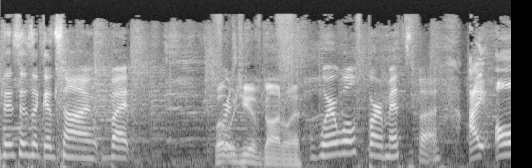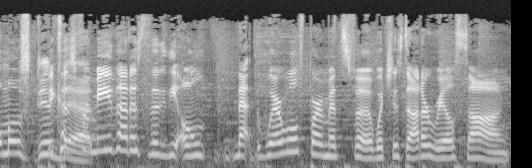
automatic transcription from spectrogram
this is a good song, but what would you have gone with? Werewolf Bar Mitzvah. I almost did Because that. for me, that is the the only that Werewolf Bar Mitzvah, which is not a real song,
